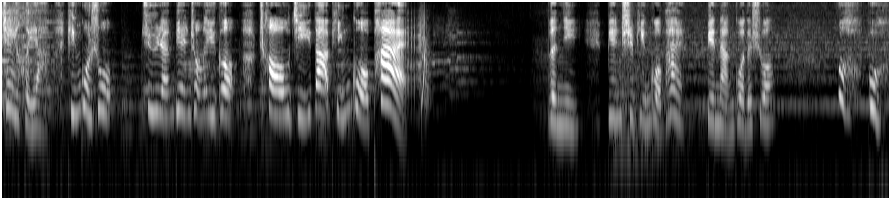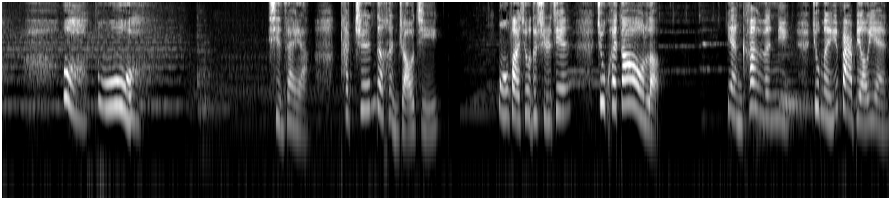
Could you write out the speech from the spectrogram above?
这回呀，苹果树居然变成了一个超级大苹果派。温妮边吃苹果派边难过的说：“哦不，哦不！”现在呀，他真的很着急，魔法秀的时间就快到了，眼看温妮就没法表演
